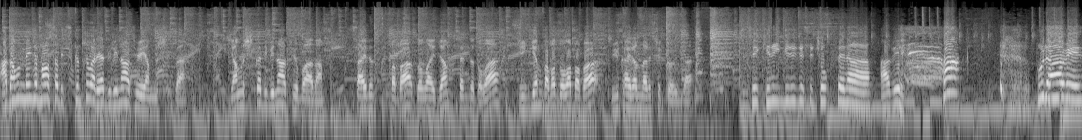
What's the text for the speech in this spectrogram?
Adamın bence mouse'da bir sıkıntı var ya dibine atıyor yanlışlıkla. Yanlışlıkla dibine atıyor bu adam. Silent baba dolayacağım sen de dola. Cingen baba dola baba büyük hayranları çıktı oyunda. Zeki'nin İngilizcesi çok fena. Abi. bu ne abi?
